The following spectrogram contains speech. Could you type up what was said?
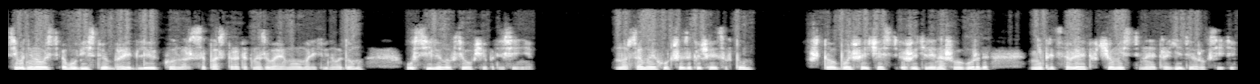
Сегодня новость об убийстве Брэдли Коннорса, пастора так называемого молитвенного дома, усилила всеобщее потрясение. Но самое худшее заключается в том, что большая часть жителей нашего города не представляет, в чем истинная трагедия Рок-Сити.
